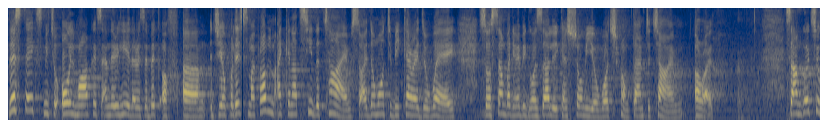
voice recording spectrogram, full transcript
This takes me to oil markets, and there here there is a bit of um, geopolitics. My problem, I cannot see the time, so I don't want to be carried away. So somebody, maybe Gonzalo, you can show me your watch from time to time. All right. So I'm going to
